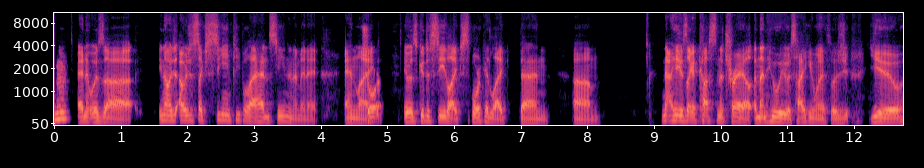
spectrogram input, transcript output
mm-hmm. and it was uh, you know, I was just like seeing people that I hadn't seen in a minute, and like sure. it was good to see like Spork had like been um now he was like accustomed to trail. And then who he was hiking with was you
